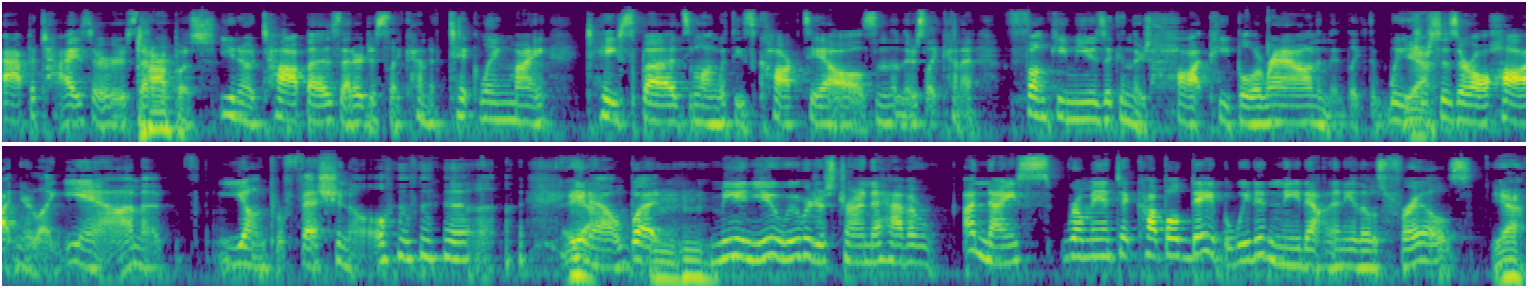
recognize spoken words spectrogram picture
appetizers, that are, Tapas. you know, tapas that are just like kind of tickling my taste buds, along with these cocktails. And then there's like kind of funky music, and there's hot people around, and then like the waitresses are all hot, and you're like, yeah, I'm a young professional, you Yeah. Mm-hmm. know. But me and you, we were just trying to have a a nice romantic couple date, but we didn't need out any of those frills. Yeah,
